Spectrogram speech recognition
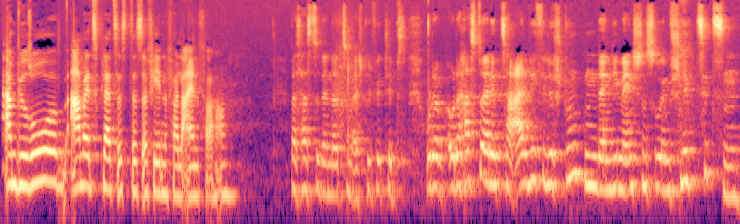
Am Büro, Arbeitsplatz ist das auf jeden Fall einfacher. Was hast du denn da zum Beispiel für Tipps? Oder, oder hast du eine Zahl, wie viele Stunden denn die Menschen so im Schnitt sitzen?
